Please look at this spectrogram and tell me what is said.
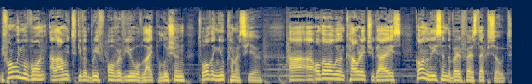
Before we move on, allow me to give a brief overview of light pollution to all the newcomers here. Uh, although I will encourage you guys, go and listen to the very first episode.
